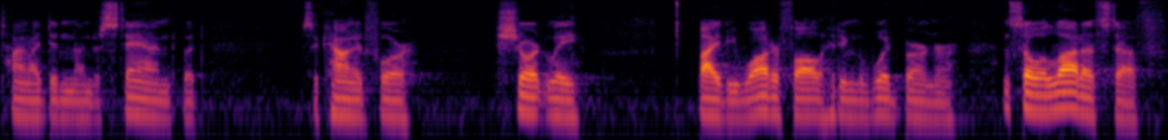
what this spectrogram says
time I didn't understand, but was accounted for shortly by the waterfall hitting the wood burner. And so a lot of stuff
